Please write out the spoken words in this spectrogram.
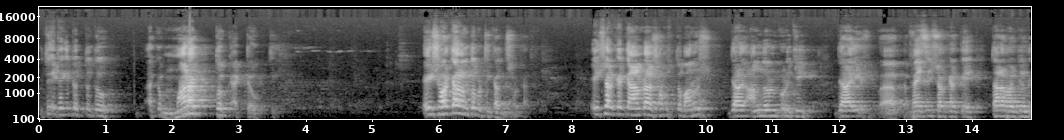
কিন্তু এটা কিন্তু অত্যন্ত একটা মারাত্মক একটা উক্তি। এই সরকার অন্তর্বর্তীকালীন সরকার। এই সরকারকে আমরা সমস্ত মানুষ যারা আন্দোলন করেছি, যারা এই ফ্যাসি সরকারকে তাড়াবার জন্য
